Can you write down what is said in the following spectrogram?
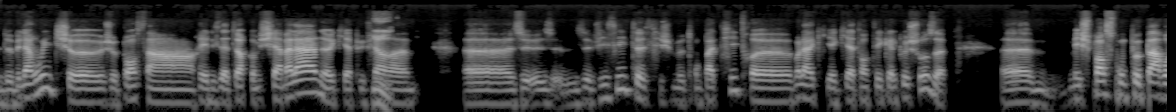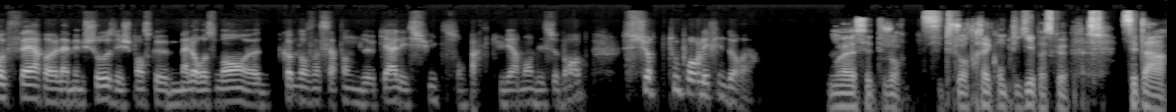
de Blair Witch. je pense à un réalisateur comme Shyamalan qui a pu faire mmh. The, Visit, si je ne me trompe pas de titre, voilà, qui, qui, a tenté quelque chose. Euh, mais je pense qu'on ne peut pas refaire euh, la même chose et je pense que malheureusement, euh, comme dans un certain nombre de cas, les suites sont particulièrement décevantes, surtout pour les films d'horreur. Ouais, c'est toujours, c'est toujours très compliqué parce que c'est un,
